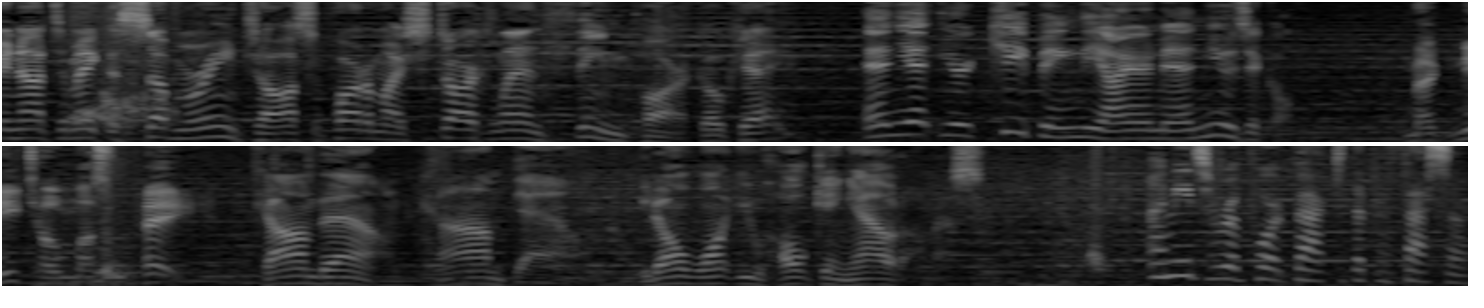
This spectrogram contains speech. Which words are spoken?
Me not to make the submarine toss a part of my Starkland theme park, okay? And yet you're keeping the Iron Man musical. Magneto must pay. Calm down, calm down. We don't want you hulking out on us. I need to report back to the professor.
